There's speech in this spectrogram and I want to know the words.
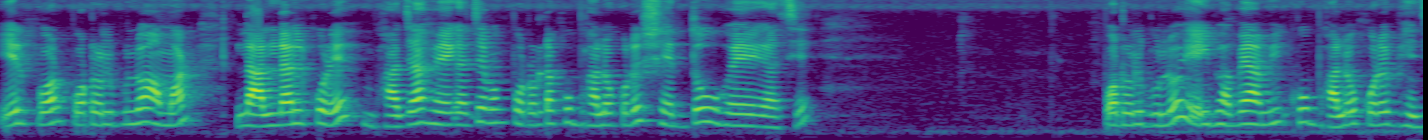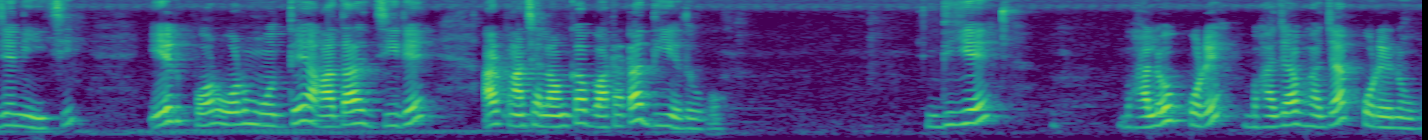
এরপর পটলগুলো আমার লাল লাল করে ভাজা হয়ে গেছে এবং পটলটা খুব ভালো করে সেদ্ধও হয়ে গেছে। পটলগুলো এইভাবে আমি খুব ভালো করে ভেজে নিয়েছি। এরপর ওর মধ্যে আদা, জিরে আর কাঁচা লঙ্কা বাটাটা দিয়ে দেবো। দিয়ে ভালো করে ভাজা ভাজা করে নেব।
